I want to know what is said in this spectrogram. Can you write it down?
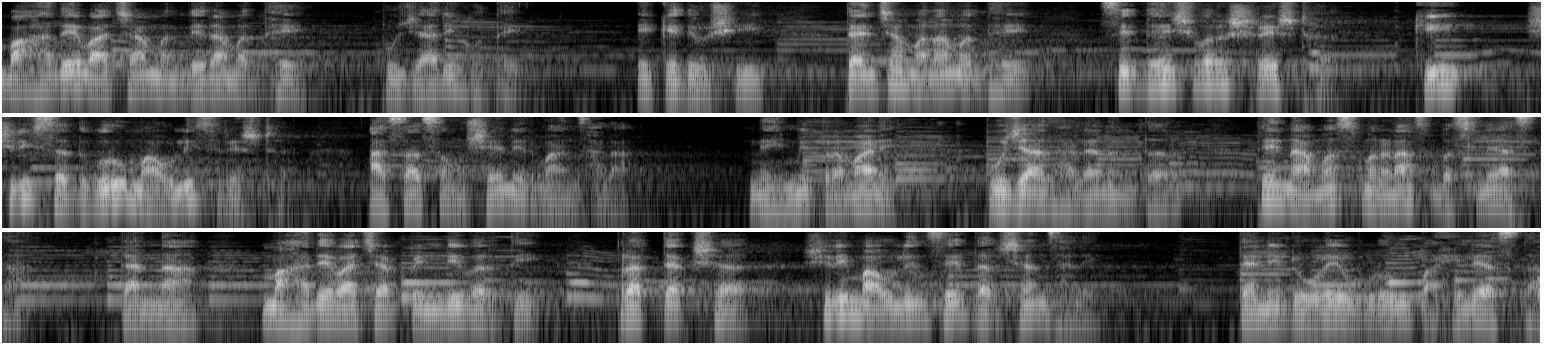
महादेवाच्या मंदिरामध्ये पुजारी होते. एके दिवशी त्यांच्या मनामध्ये सिद्धेश्वर श्रेष्ठ की श्री सद्गुरू माऊली श्रेष्ठ असा संशय निर्माण झाला. नेहमीप्रमाणे पूजा झाल्यानंतर ते नामस्मरणास बसले असता त्यांना महादेवाच्या पिंडीवरती प्रत्यक्ष श्री माऊलींचे दर्शन झाले. त्यांनी डोळे उघडून पाहिले असता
